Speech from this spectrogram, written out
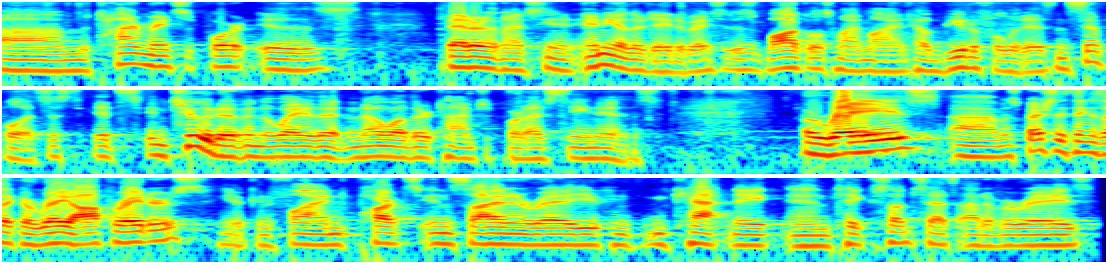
Um, the time range support is better than I've seen in any other database. It just boggles my mind how beautiful it is and simple. It's, just, it's intuitive in the way that no other time support I've seen is. Arrays, um, especially things like array operators, you can find parts inside an array, you can concatenate and take subsets out of arrays.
